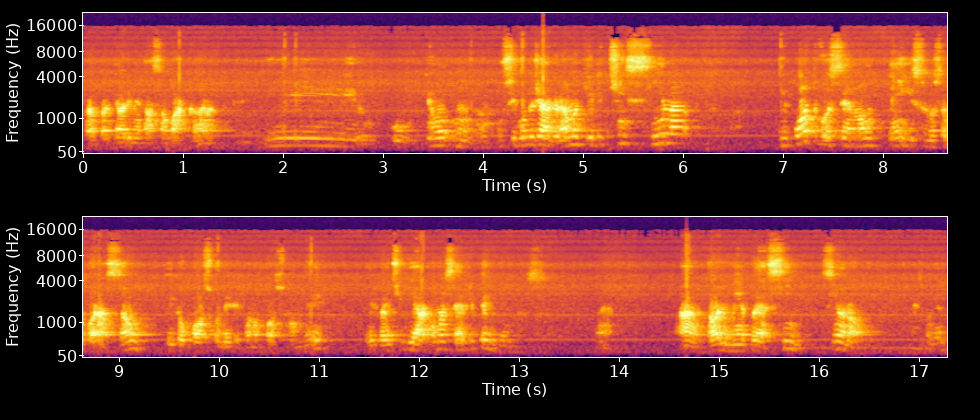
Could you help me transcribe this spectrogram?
para ter uma alimentação bacana. E o, tem um, um, um, segundo diagrama que ele te ensina, enquanto você não tem isso no seu coração, o que, eu posso comer o que eu não posso comer, ele vai te guiar com uma série de perguntas. Né? Ah, tal alimento é assim? Sim ou não? respondendo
